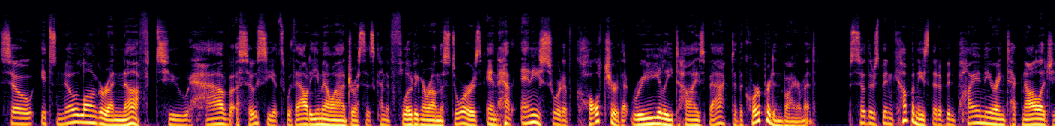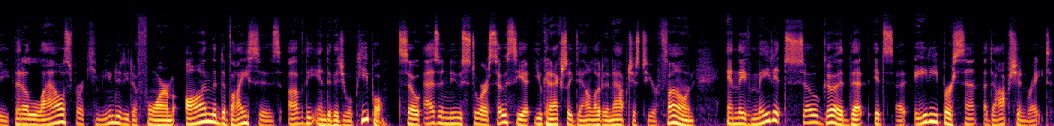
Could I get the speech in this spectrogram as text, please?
So it's no longer enough to have associates without email addresses kind of floating around the stores and have any sort of culture that really ties back to the corporate environment. So there's been companies that have been pioneering technology that allows for a community to form on the devices of the individual people. So as a new store associate, you can actually download an app just to your phone and they've made it so good that it's an 80% adoption rate.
